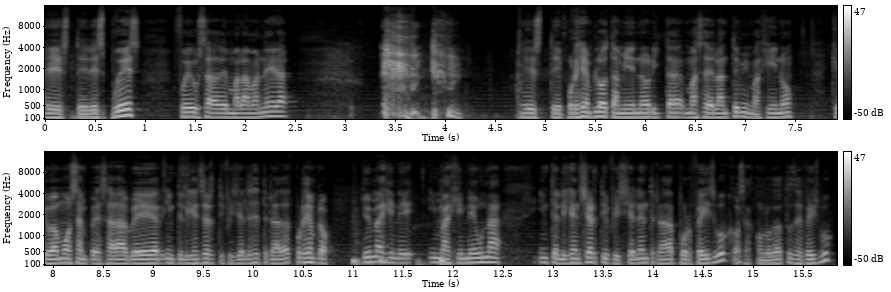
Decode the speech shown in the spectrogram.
Este, después fue usada de mala manera. Este, por ejemplo, también ahorita más adelante me imagino que vamos a empezar a ver inteligencias artificiales entrenadas. Por ejemplo, yo imaginé, imaginé una inteligencia artificial entrenada por Facebook, o sea, con los datos de Facebook.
